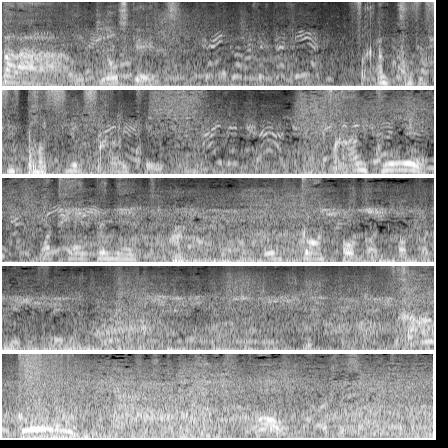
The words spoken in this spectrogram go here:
Hoppala! Und los geht's. Franco, was ist passiert? Franco, was ist passiert, Franco? Franco! What happened? Oh Gott, oh Gott, oh Gott, hier ist ein Pflegemann. Franco! Oh, falsches Zeichen.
